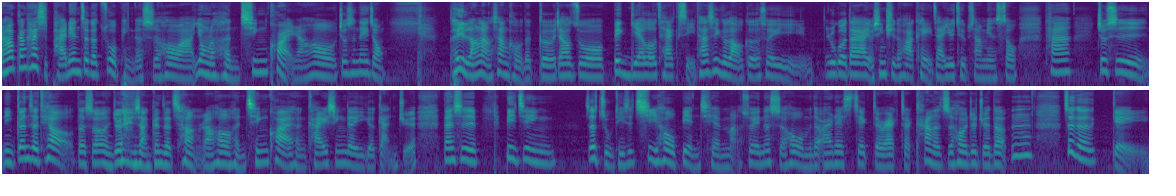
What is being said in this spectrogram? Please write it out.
然后刚开始排练这个作品的时候啊，用了很轻快，然后就是那种可以朗朗上口的歌，叫做《Big Yellow Taxi》，它是一个老歌，所以如果大家有兴趣的话，可以在 YouTube 上面搜。它就是你跟着跳的时候，你就很想跟着唱，然后很轻快、很开心的一个感觉。但是毕竟。这主题是气候变迁嘛，所以那时候我们的 artistic director 看了之后就觉得，嗯，这个给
